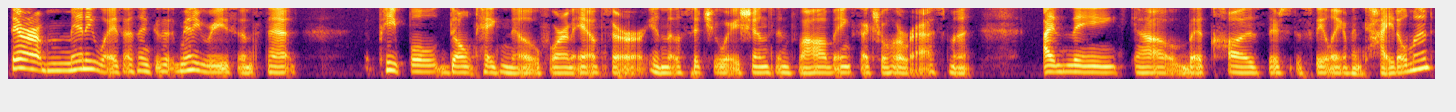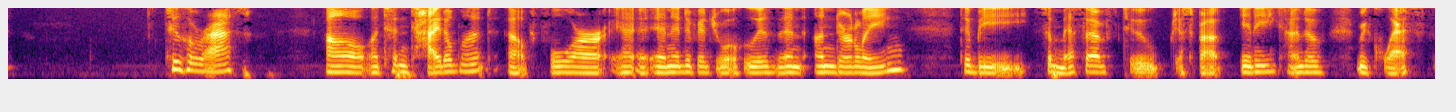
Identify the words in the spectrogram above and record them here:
there are many ways. I think many reasons that people don't take no for an answer in those situations involving sexual harassment. I think uh, because there's this feeling of entitlement to harass uh, entitlement uh, for a, an individual who is an underling to be submissive to just about any kind of request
